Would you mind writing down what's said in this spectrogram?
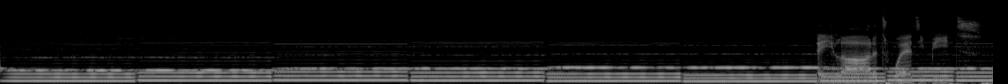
Hey lot it's Wedzy Beats.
